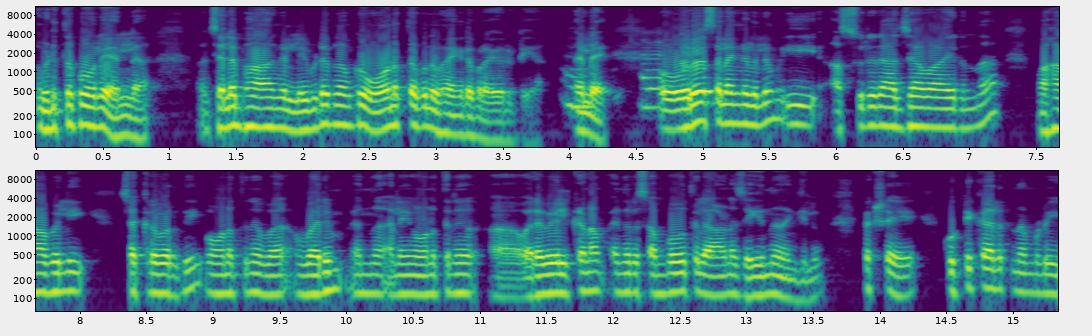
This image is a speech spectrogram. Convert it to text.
ഇവിടുത്തെ പോലെയല്ല. ചില ഭാഗങ്ങളിൽ ഇവിടെ നമുക്ക് ഓണത്തപ്പന് ഭയങ്കര പ്രയോറിറ്റിയാണ്. അല്ലേ? ഓരോ സ്ഥലങ്ങളിലും ഈ അസുര രാജാവായിരുന്ന മഹാബലി ചക്രവർത്തി ഓണത്തിന് വരും എന്ന് അല്ലെങ്കിൽ ഓണത്തിന് വരവേൽക്കണം എന്നൊരു സംഭവത്തിലാണ് ചെയ്യുന്നതെങ്കിലും പക്ഷേ കുട്ടിക്കാലത്ത് നമ്മൾ ഈ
